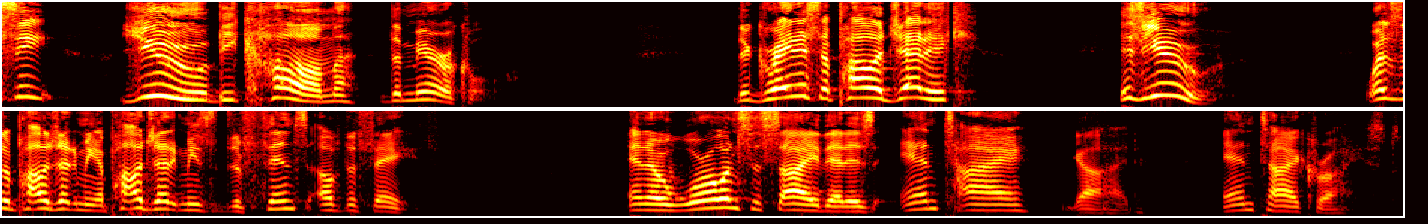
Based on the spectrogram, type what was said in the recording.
see, you become the miracle. The greatest apologetic is you. What does apologetic mean? Apologetic means the defense of the faith in a world and society that is anti God, anti Christ.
